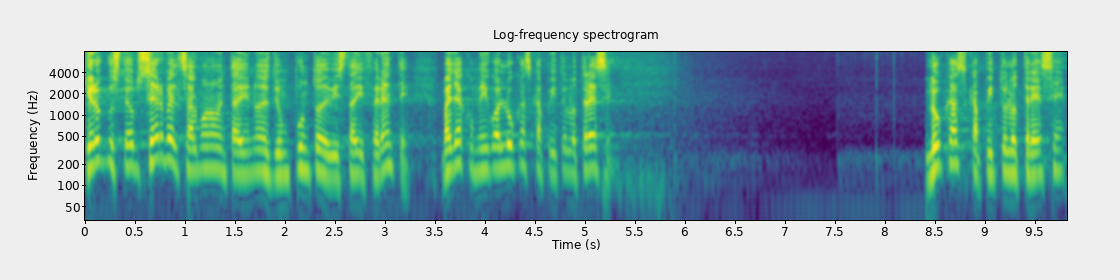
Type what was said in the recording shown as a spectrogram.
Quiero que usted observe el Salmo 91 desde un punto de vista diferente. Vaya conmigo a Lucas capítulo 13. Lucas capítulo 13,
